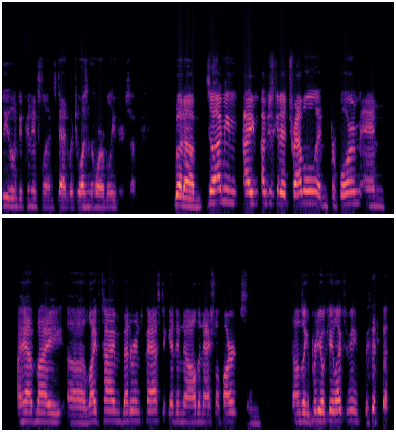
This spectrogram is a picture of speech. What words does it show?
the Olympic Peninsula instead, which wasn't horrible either. So, but um, so I mean, I I'm just gonna travel and perform and I have my uh, lifetime veterans pass to get into all the national parks, and sounds like a pretty okay life to me.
